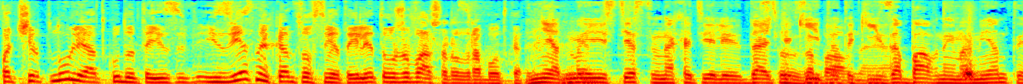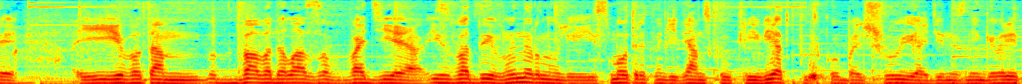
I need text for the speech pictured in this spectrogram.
подчерпнули откуда-то из известных концов света, или это уже ваша разработка? Нет, мы, естественно, хотели дать какие-то такие забавные моменты. И вот там два водолаза в воде из воды вынырнули и смотрят на гигантскую креветку, такую большую, и один из них говорит,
